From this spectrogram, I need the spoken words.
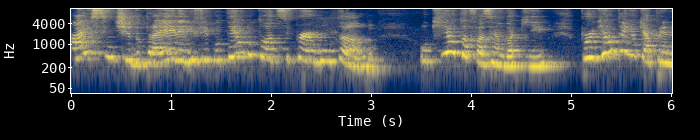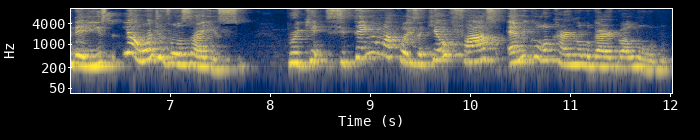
faz sentido para ele, ele fica o tempo todo se perguntando: o que eu estou fazendo aqui? Por que eu tenho que aprender isso? E aonde eu vou usar isso? Porque se tem uma coisa que eu faço, é me colocar no lugar do aluno.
